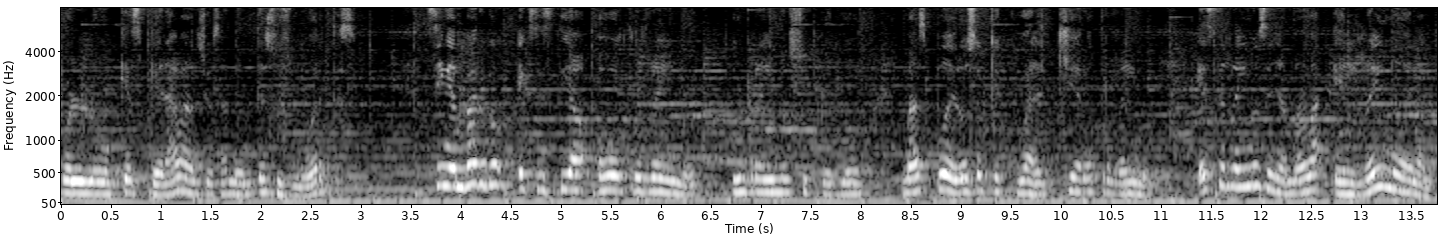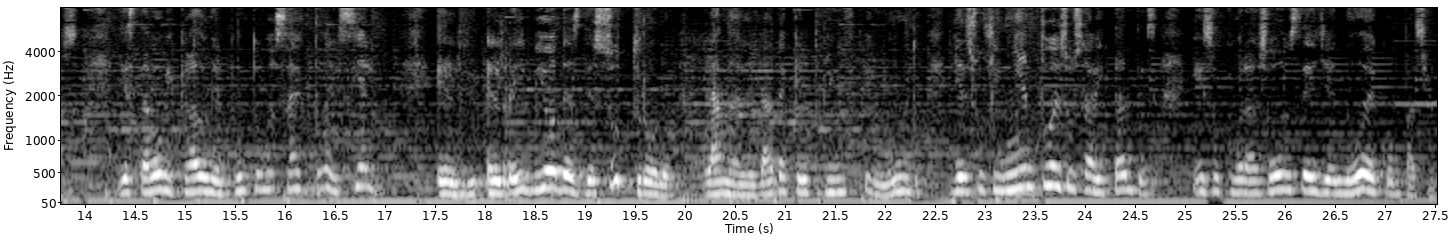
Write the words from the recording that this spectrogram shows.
por lo que esperaba ansiosamente sus muertes. Sin embargo, existía otro reino, un reino superior, más poderoso que cualquier otro reino. Este reino se llamaba el reino de la luz y estaba ubicado en el punto más alto del cielo. El, el, rey vio desde su trono la maldad de aquel príncipe inmundo y el sufrimiento de sus habitantes y su corazón se llenó de compasión.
